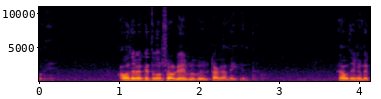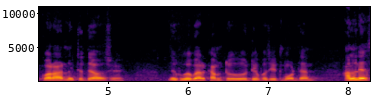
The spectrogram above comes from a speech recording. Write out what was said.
আমি? আমাদের ব্যাংকে তখন সরকারি টাকা নেই কিন্তু। আমাদের এখানে করার নীতি দেওয়া আছে যে whoever come to deposit more than unless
